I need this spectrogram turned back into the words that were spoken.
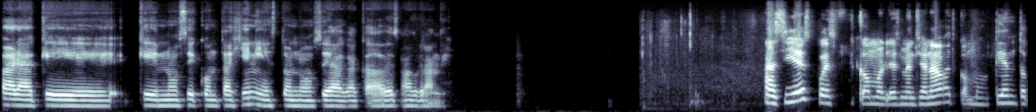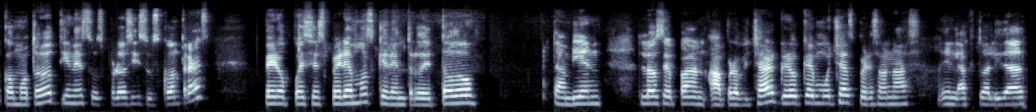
para que, que no se contagien y esto no se haga cada vez más grande. Así es, pues como les mencionaba, como tiento, como todo tiene sus pros y sus contras, pero pues esperemos que dentro de todo también lo sepan aprovechar. Creo que muchas personas en la actualidad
